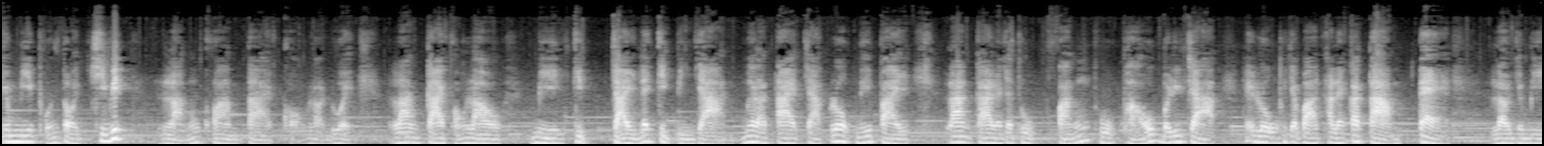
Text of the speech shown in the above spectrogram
ยังมีผลต่อชีวิตหลังความตายของเราด้วย ร่างกายของเรามีจิต ใจและจิตวิญญาณ เมื่อเราตายจากโลกนี้ไป ร่างกายเราจะถูกฝังถูกเผาบริจาคให้โรงพยาบาลอะไรก็ตาม แต่เราจะมี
